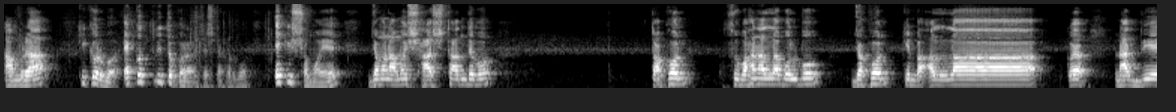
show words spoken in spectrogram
আমরা কি করব? একত্রিত করার চেষ্টা করব। একই সময়ে যেমন আমি শ্বাস টান দেব, তখন সুবাহান আল্লাহ বলব, যখন কিংবা আল্লাহ নাক দিয়ে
